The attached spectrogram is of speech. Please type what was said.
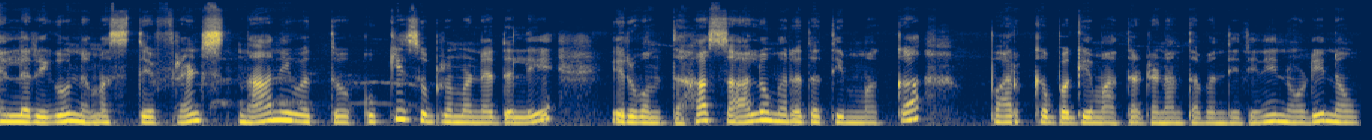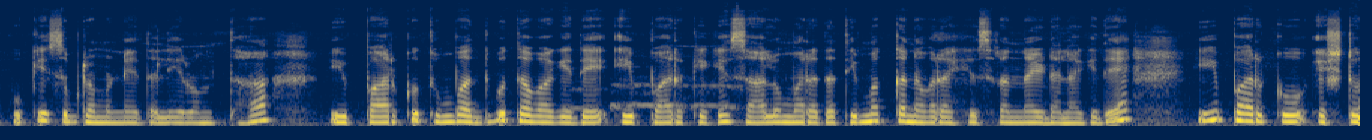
ಎಲ್ಲರಿಗೂ ನಮಸ್ತೆ ಫ್ರೆಂಡ್ಸ್. ನಾನಿವತ್ತು ಕುಕ್ಕಿ ಸುಬ್ರಹ್ಮಣ್ಯದಲ್ಲಿ ಇರುವಂತಹ ಸಾಲು ಮರದ ತಿಮ್ಮಕ್ಕ ಪಾರ್ಕ್ ಬಗ್ಗೆ ಮಾತಾಡೋಣ ಅಂತ ಬಂದಿದ್ದೀನಿ. ನೋಡಿ, ನಾವು ಕುಕ್ಕೆ ಸುಬ್ರಹ್ಮಣ್ಯದಲ್ಲಿ ಇರುವಂತಹ ಈ ಪಾರ್ಕು ತುಂಬ ಅದ್ಭುತವಾಗಿದೆ. ಈ ಪಾರ್ಕಿಗೆ ಸಾಲು ಮರದ ತಿಮ್ಮಕ್ಕನವರ ಹೆಸರನ್ನು ಇಡಲಾಗಿದೆ. ಈ ಪಾರ್ಕು ಎಷ್ಟು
